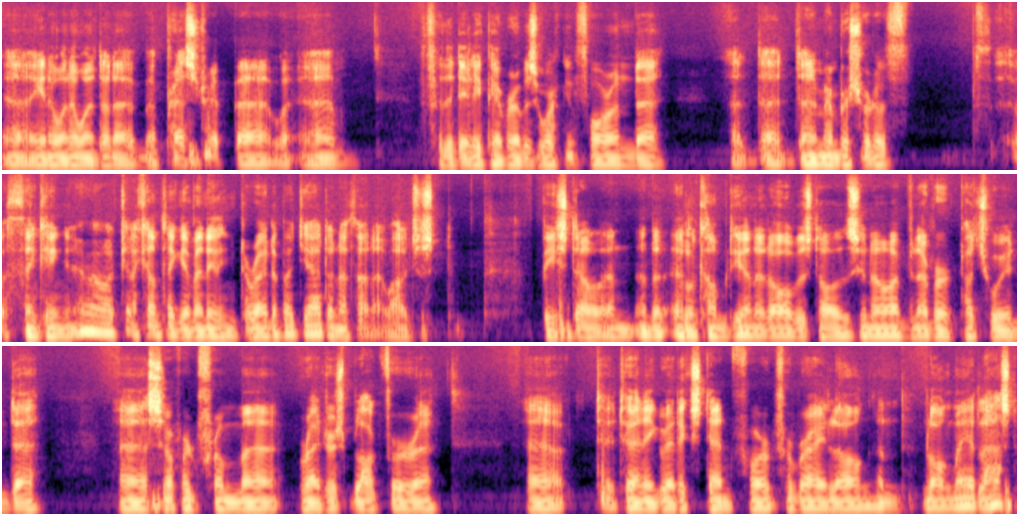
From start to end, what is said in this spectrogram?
uh, you know when I went on a, a press trip uh, um, for the daily paper I was working for, and uh, I, I remember sort of thinking, oh, I can't think of anything to write about yet, and I thought, well, I'll just be still and, and it'll come to you, and it always does. You know, I've never touch wood uh, suffered from writer's block for uh, to, to any great extent for, for very long, and long may it last.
